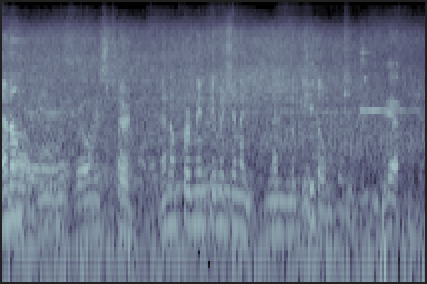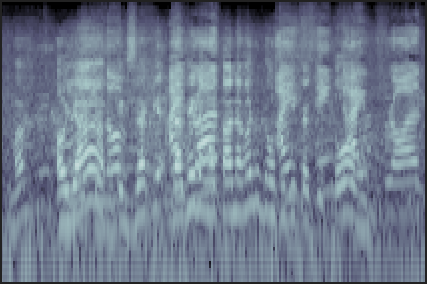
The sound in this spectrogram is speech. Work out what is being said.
Anong, Uh, we, we always sir, anong perminti mo siya nag, nag mag-itom? Yeah. Ma'am? Oh, yeah. Ito, Exactly. I Dagay na brought- mata ng ano daw I sige ka think. I brought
